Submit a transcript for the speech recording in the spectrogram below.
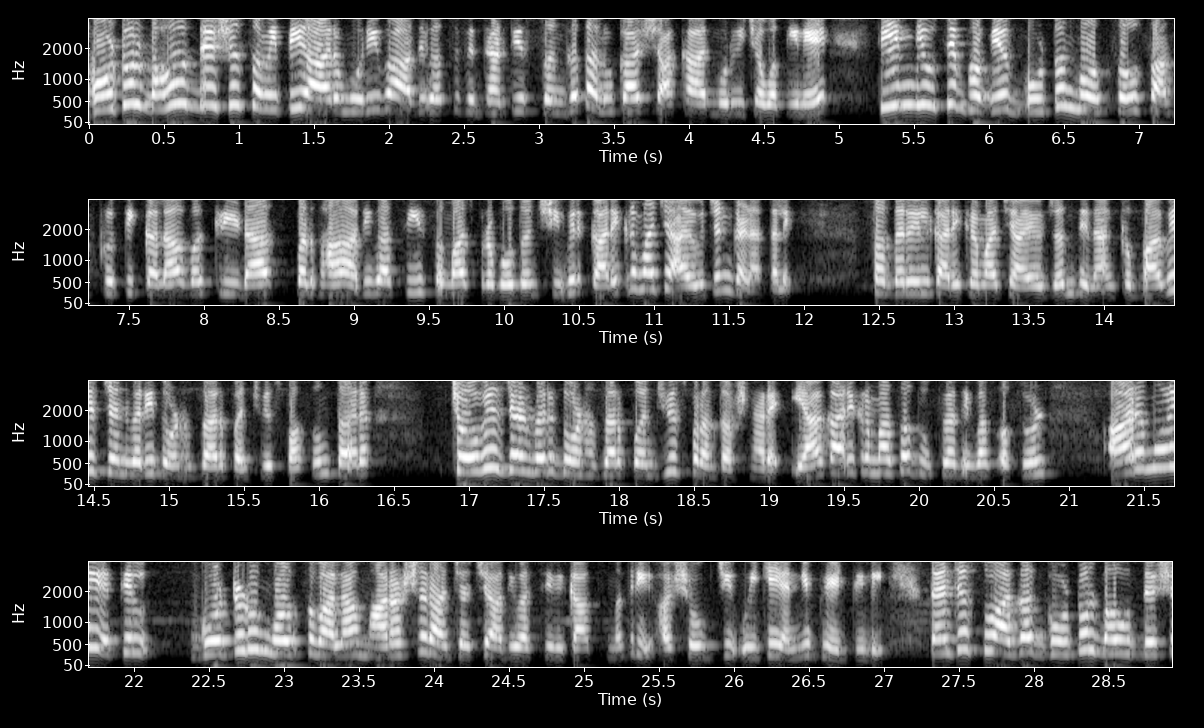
गोटुल बहुउद्देशीय समिती आरमोरी व आदिवासी विद्यार्थी संघ तालुका शाखा आरमोरीच्या वतीने तीन दिवसीय भव्य गोटुल महोत्सव सांस्कृतिक कला व क्रीडा स्पर्धा आदिवासी समाज प्रबोधन शिबिर कार्यक्रमाचे आयोजन करण्यात आले. सदरील कार्यक्रमाचे आयोजन दिनांक बावीस जानेवारी दोन हजार पंचवीसपासून तर चोवीस जानेवारी दोन हजार पंचवीसपर्यंत असणार आहे. या कार्यक्रमाचा दुसरा दिवस असून आरमोरी येथील गोटडू महोत्सवाला महाराष्ट्र राज्याचे आदिवासी विकास मंत्री अशोकजी उईके यांनी भेट दिली. त्यांचे स्वागत गोटुल बहुउद्देश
